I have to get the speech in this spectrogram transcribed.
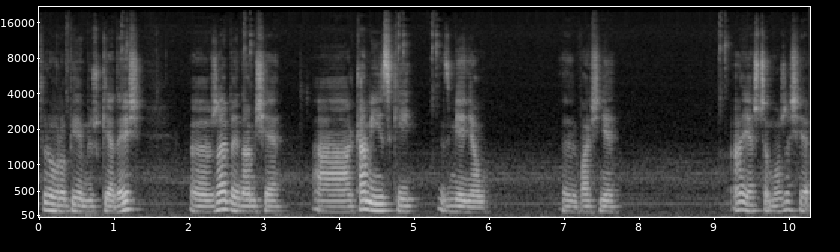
którą robiłem już kiedyś, e, żeby nam się Kamiński zmieniał właśnie. A jeszcze może się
